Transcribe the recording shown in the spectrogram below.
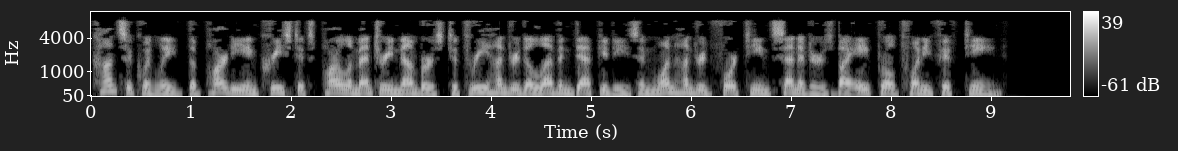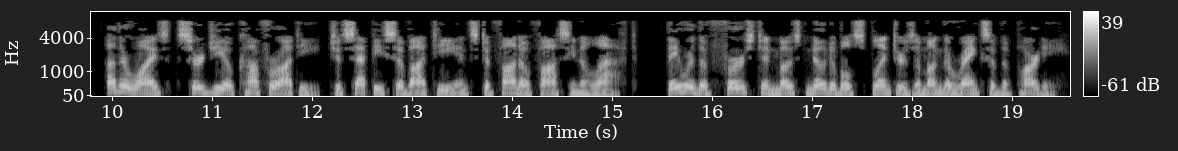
Consequently, the party increased its parliamentary numbers to 311 deputies and 114 senators by April 2015. Otherwise, Sergio Cofferati, Giuseppe Civati and Stefano Fassina left. They were the first and most notable splinters among the ranks of the party.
